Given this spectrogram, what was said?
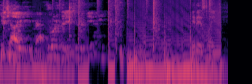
Good job. It is late.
